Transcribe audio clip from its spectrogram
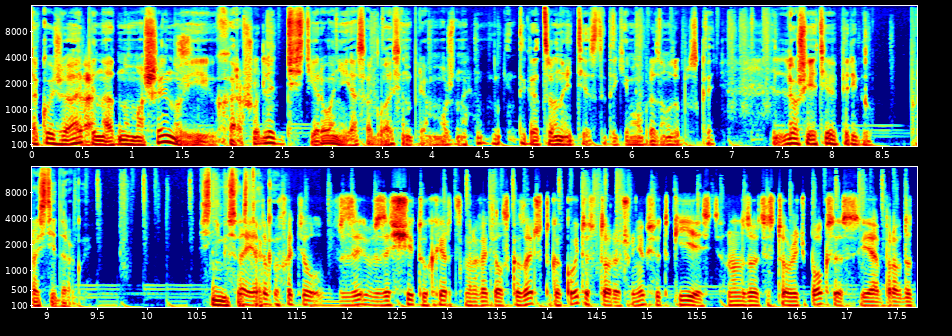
такой же API да. на одну машину, и хорошо для тестирования, я согласен, прям можно интеграционные тесты таким образом запускать. Леша, я тебя перебил. Прости, дорогой. С ними со Да, я только хотел в, в защиту Херцнера хотел сказать, что какой-то storage у них все-таки есть. Оно называется Storage Boxes. Я, правда,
